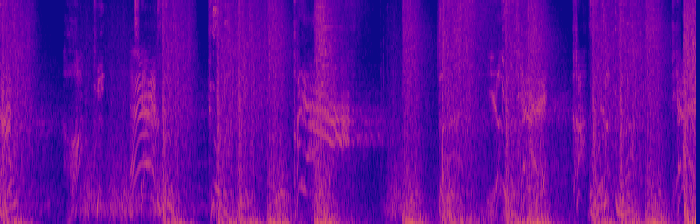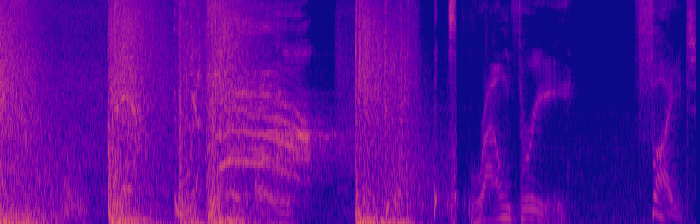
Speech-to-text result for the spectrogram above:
Round three. Fight.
